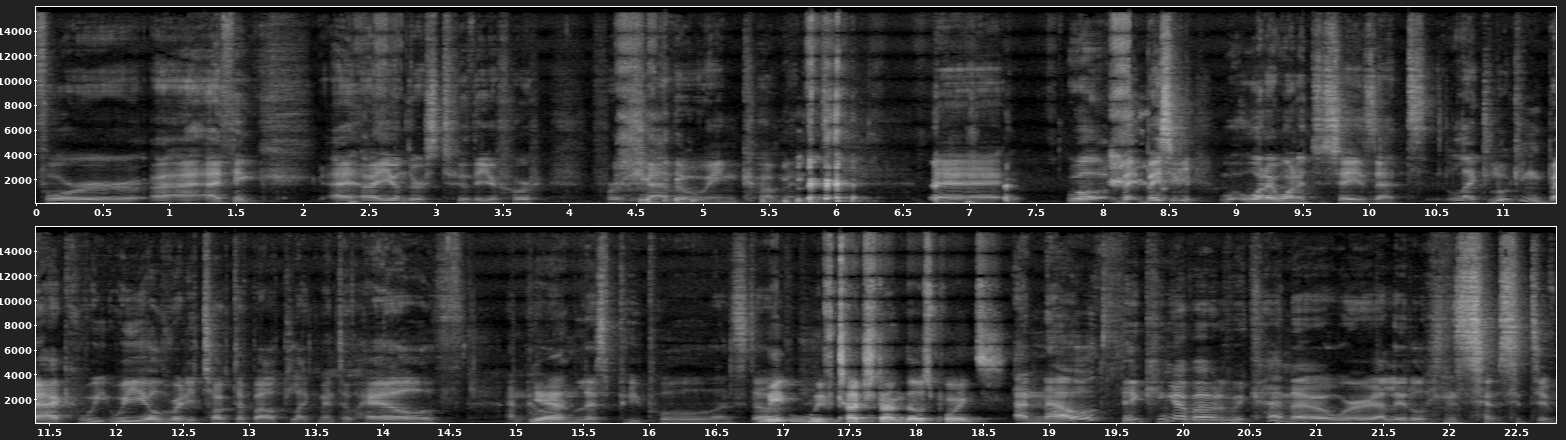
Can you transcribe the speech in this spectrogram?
for I I- I think I I understood your foreshadowing comment. Uh, well, basically, what I wanted to say is that, like, looking back, we, we already talked about like mental health and Yeah. homeless people and stuff. we we've touched on those points. And now thinking about it, we kind of were a little insensitive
